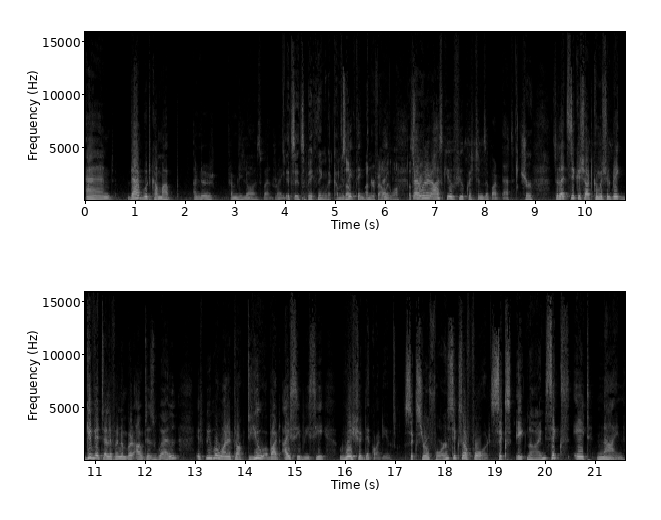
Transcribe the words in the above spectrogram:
and that would come up under family law as well, right? it's it's a big thing that comes up thing under family right? law. That's so I right. wanted to ask you a few questions about that. Sure. So let's take a short commercial break. Give your telephone number out as well. If people want to talk to you about ICBC, where should they call you? 604 604 689 689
